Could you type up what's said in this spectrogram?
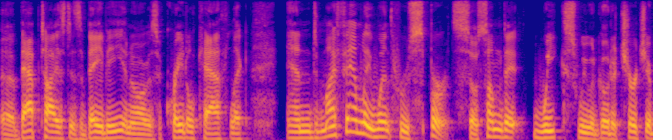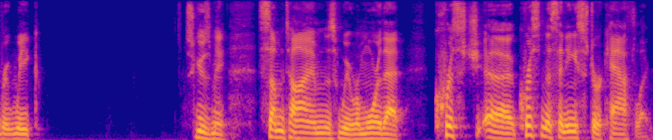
uh, baptized as a baby. You know, I was a cradle Catholic, and my family went through spurts. So some day, weeks we would go to church every week excuse me, sometimes we were more that Christ, uh, Christmas and Easter Catholic.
